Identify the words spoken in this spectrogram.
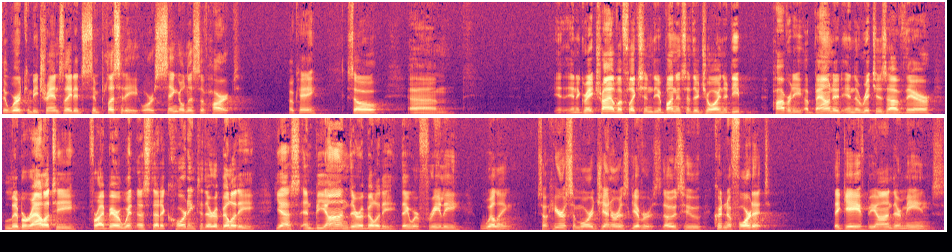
the word can be translated simplicity or singleness of heart. Okay? So, um, in a great trial of affliction, the abundance of their joy and their deep poverty abounded in the riches of their liberality. For I bear witness that according to their ability, yes, and beyond their ability, they were freely willing. So here are some more generous givers, those who couldn't afford it. They gave beyond their means.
